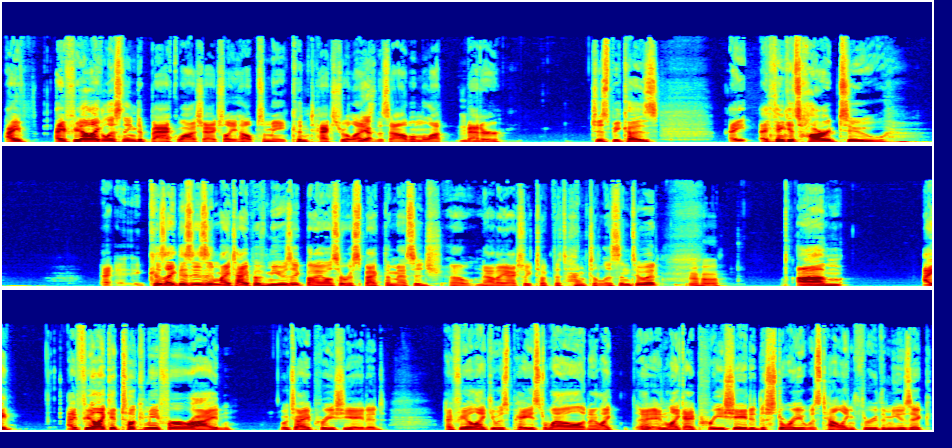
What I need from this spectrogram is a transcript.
I I feel like listening to Backwash actually helped me contextualize Yep. this album a lot Mhm. better. Just because I I think it's hard to because like this isn't my type of music, but I also respect the message. Uh, now they actually took the time to listen to it. Uh-huh. Um, I I feel like it took me for a ride, which I appreciated. I feel like it was paced well, and I like and like I appreciated the story it was telling through the music.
